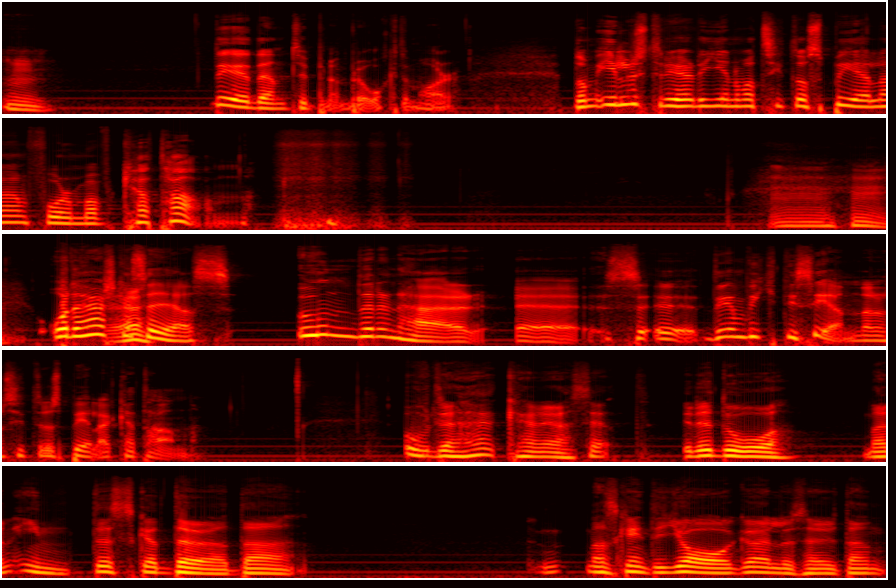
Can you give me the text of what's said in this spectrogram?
Mm. Det är den typen av bråk de har. De illustrerar det genom att sitta och spela en form av katan. Mhm. Och det här ska Äh. sägas, under den här... Eh, eh, det är en viktig scen när de sitter och spelar katan. Oh, den här kan jag ha sett. Är det då man inte ska döda, man ska inte jaga eller så här, utan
